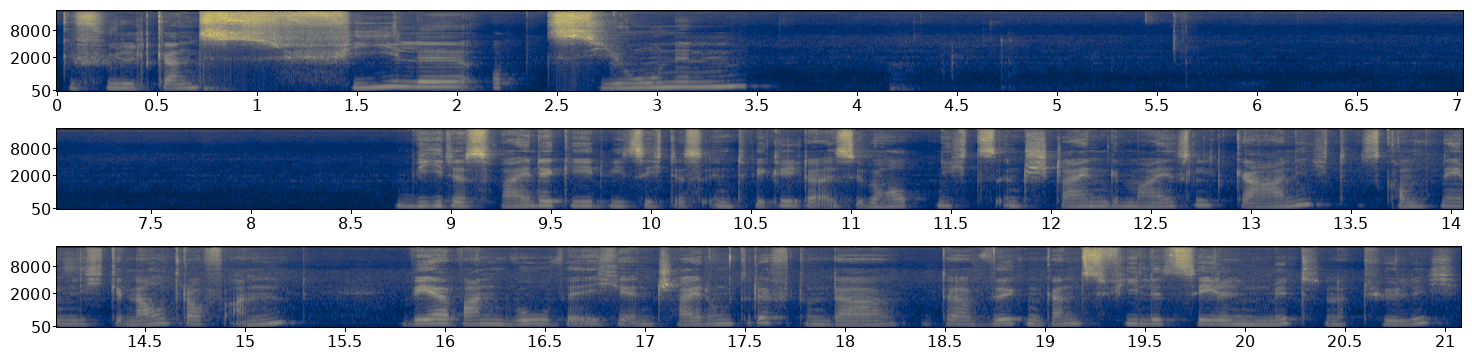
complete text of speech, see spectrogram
gefühlt ganz viele Optionen, wie das weitergeht, wie sich das entwickelt, da ist überhaupt nichts in Stein gemeißelt, gar nicht. Es kommt nämlich genau darauf an, wer wann wo welche Entscheidung trifft. Und da, da wirken ganz viele Seelen mit, natürlich.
